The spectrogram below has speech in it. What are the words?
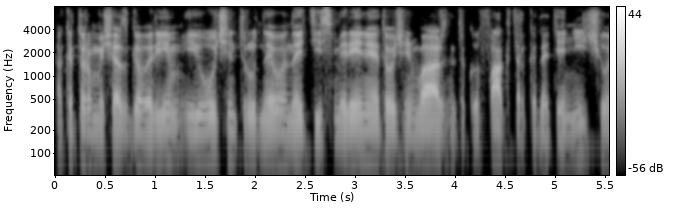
о котором мы сейчас говорим, и очень трудно его найти. Смирение– это очень важный такой фактор, когда тебя ничего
